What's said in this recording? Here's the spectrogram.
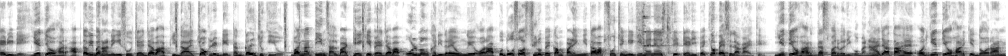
टेडी डे। ये त्योहार आप तभी बनाने की सोचा है जब आपकी दाल चॉकलेट डे तक गल चुकी हो। वरना तीन साल बाद ठेके पे जब आप ओल्ड मंग खरीद रहे होंगे और आपको दो सौ अस्सी रूपए कम पड़ेंगे, तब आप सोचेंगे की मैंने इससे टेडी पे क्यों पैसे लगाए थे? ये त्योहार 10 फरवरी को बनाया जाता है और ये त्योहार के दौरान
